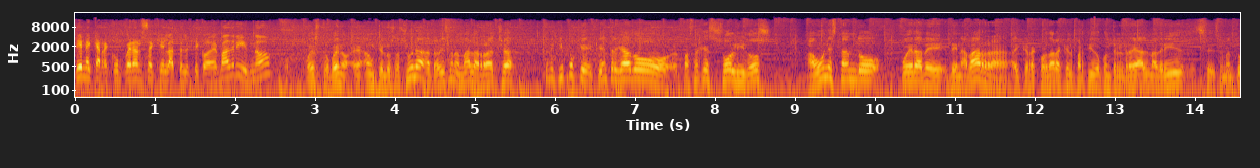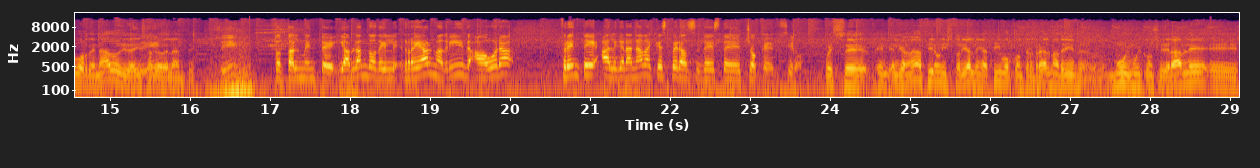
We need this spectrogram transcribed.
tiene que recuperarse aquí el Atlético de Madrid, ¿no? Por supuesto, bueno, eh, aunque los Asuna atraviesa una mala racha, es un equipo que, ha entregado pasajes sólidos, aún estando fuera de, Navarra. Hay que recordar aquel partido contra el Real Madrid, se, mantuvo ordenado y de ahí salió adelante. Sí, totalmente. Y hablando del Real Madrid, ahora frente al Granada. ¿Qué esperas de este choque, Ciro? Pues eh, el, Granada tiene un historial negativo contra el Real Madrid muy, muy considerable. Eh,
